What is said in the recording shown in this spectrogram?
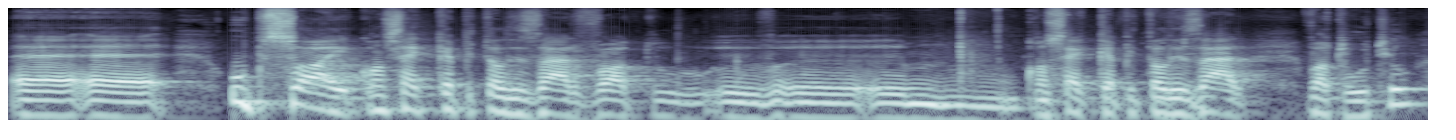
Ah, ah, o PSOE consegue capitalizar voto. eh, eh, hum, consegue capitalizar voto útil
